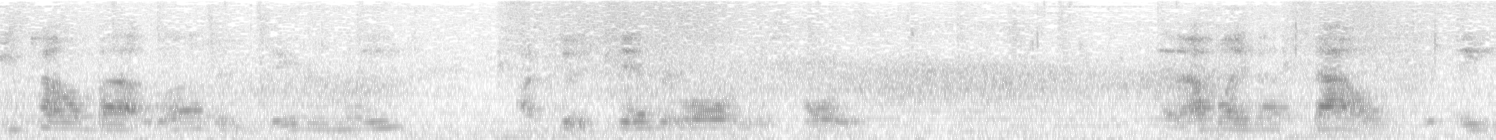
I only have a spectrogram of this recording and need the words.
You talking about loving dear me? I could tether on this morning. And I blame that dog for me.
